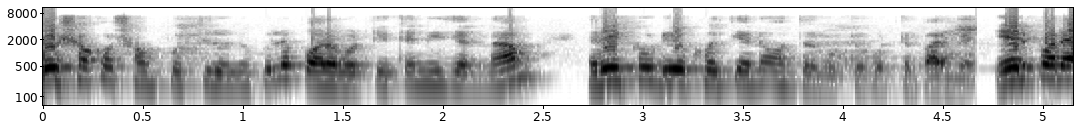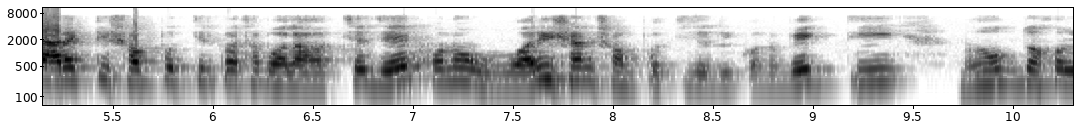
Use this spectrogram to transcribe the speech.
ওই সকল সম্পত্তির অনুকূলে পরবর্তীতে নিজের নাম রেকর্ডীয় খতিয়ানে অন্তর্ভুক্ত করতে পারবে এরপরে আরেকটি সম্পত্তির কথা বলা হচ্ছে যে, কোনো ওয়ারিশান সম্পত্তি যদি কোনো ব্যক্তি ভোগ দখল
